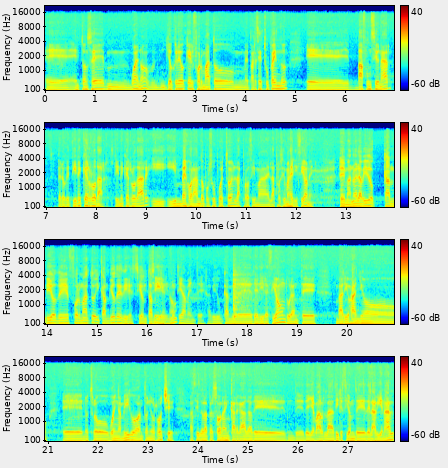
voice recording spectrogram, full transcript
Eh, entonces, mm, bueno, yo creo que el formato me parece estupendo, eh, va a funcionar pero que tiene que rodar, tiene que rodar y, ir mejorando, por supuesto, en las próximas, en las próximas ediciones. Eh, Manuel, ha habido cambio de formato y cambio de dirección también, sí, efectivamente. Ha habido un cambio de, dirección durante varios años. Eh, nuestro buen amigo Antonio Roche ha sido la persona encargada de, llevar la dirección de, la Bienal.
